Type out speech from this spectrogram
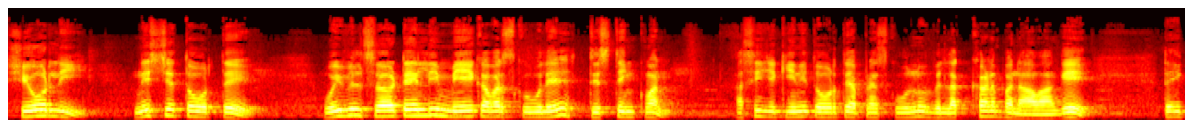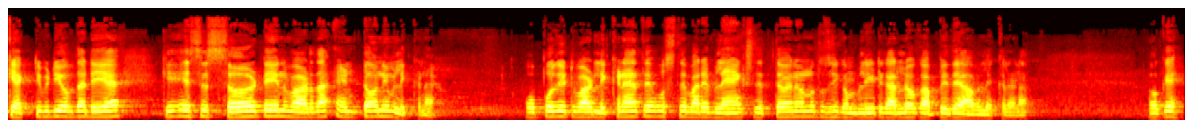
ਸ਼ਿਓਰਲੀ ਨਿਸ਼ਚਿਤ ਤੌਰ ਤੇ। We will certainly make our school a distinct one ਅਸੀਂ ਯਕੀਨੀ ਤੌਰ ਤੇ ਆਪਣੇ ਸਕੂਲ ਨੂੰ ਵਿਲੱਖਣ ਬਣਾਵਾਂਗੇ। ਤੇ ਇੱਕ ਐਕਟੀਵਿਟੀ ਆਫ ਦਾ ਡੇ ਹੈ ਕਿ ਇਸ ਸਰਟੇਨ ਵਰਡ ਦਾ ਐਂਟੋਨਿਮ ਲਿਖਣਾ ਹੈ। ਆਪੋਜ਼ਿਟ ਵਰਡ ਲਿਖਣਾ ਹੈ ਤੇ ਉਸ ਦੇ ਬਾਰੇ ਬਲੈਂਕਸ ਦਿੱਤੇ ਹੋਏ ਨੇ, ਉਹਨੂੰ ਤੁਸੀਂ ਕੰਪਲੀਟ ਕਰ ਲਿਓ ਕਾਪੀ ਤੇ ਆਪ ਲਿਖ ਲੈਣਾ। ਓਕੇ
